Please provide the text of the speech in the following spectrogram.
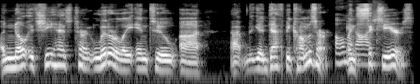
A no, she has turned literally into uh, uh, death becomes her. Oh my in gosh. six years.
